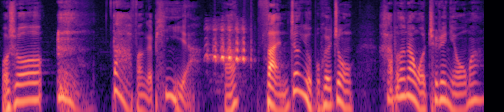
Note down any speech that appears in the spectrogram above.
我说，大方个屁呀！啊，反正又不会中。还不能让我吹吹牛吗？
